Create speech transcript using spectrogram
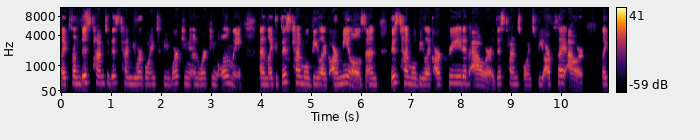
Like from this time to this time, you are going to be working and working only. And like this time will be like our meals, and this time will be like our creative hour. This time is going to be our play hour. Like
